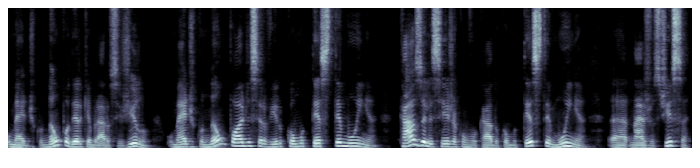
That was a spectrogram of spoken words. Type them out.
o médico não poder quebrar o sigilo, o médico não pode servir como testemunha. Caso ele seja convocado como testemunha uh, na justiça,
